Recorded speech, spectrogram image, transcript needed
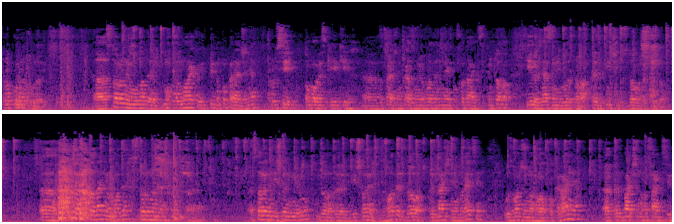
прокуратурою. Е, Сторони угоди М- Мореко відповідно попередження про всі обов'язки, які е, затверджені вказаної угоди на неї покладаються. Крім того, і роз'яснені були права при закінченні судового розсліду. Під час укладання угоди сторонами е, сторони дійшли міру до е, дійшли згоди до призначення Мореці узгодженого покарання, е, передбаченого санкцій,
